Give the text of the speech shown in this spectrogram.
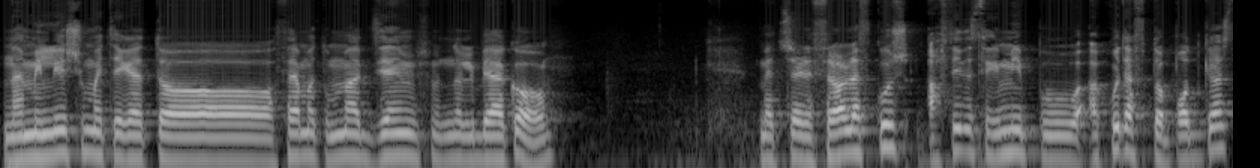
να μιλήσουμε και για το θέμα του Μακ James με τον Ολυμπιακό. Με τους Ερυθρόλευκους, αυτή τη στιγμή που ακούτε αυτό το podcast,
